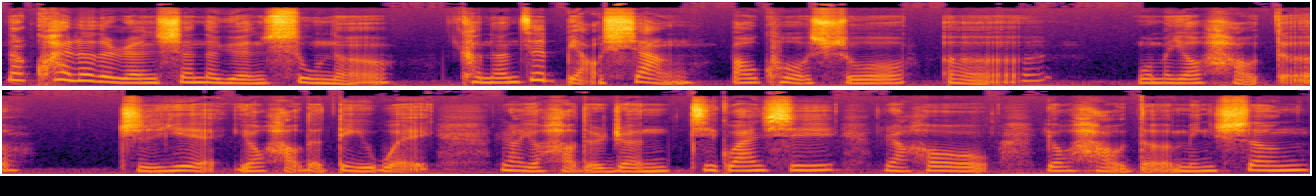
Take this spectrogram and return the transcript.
那快乐的人生的元素呢，可能这表象包括说，呃，我们有好的职业，有好的地位，让有好的人际关系，然后有好的名声。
